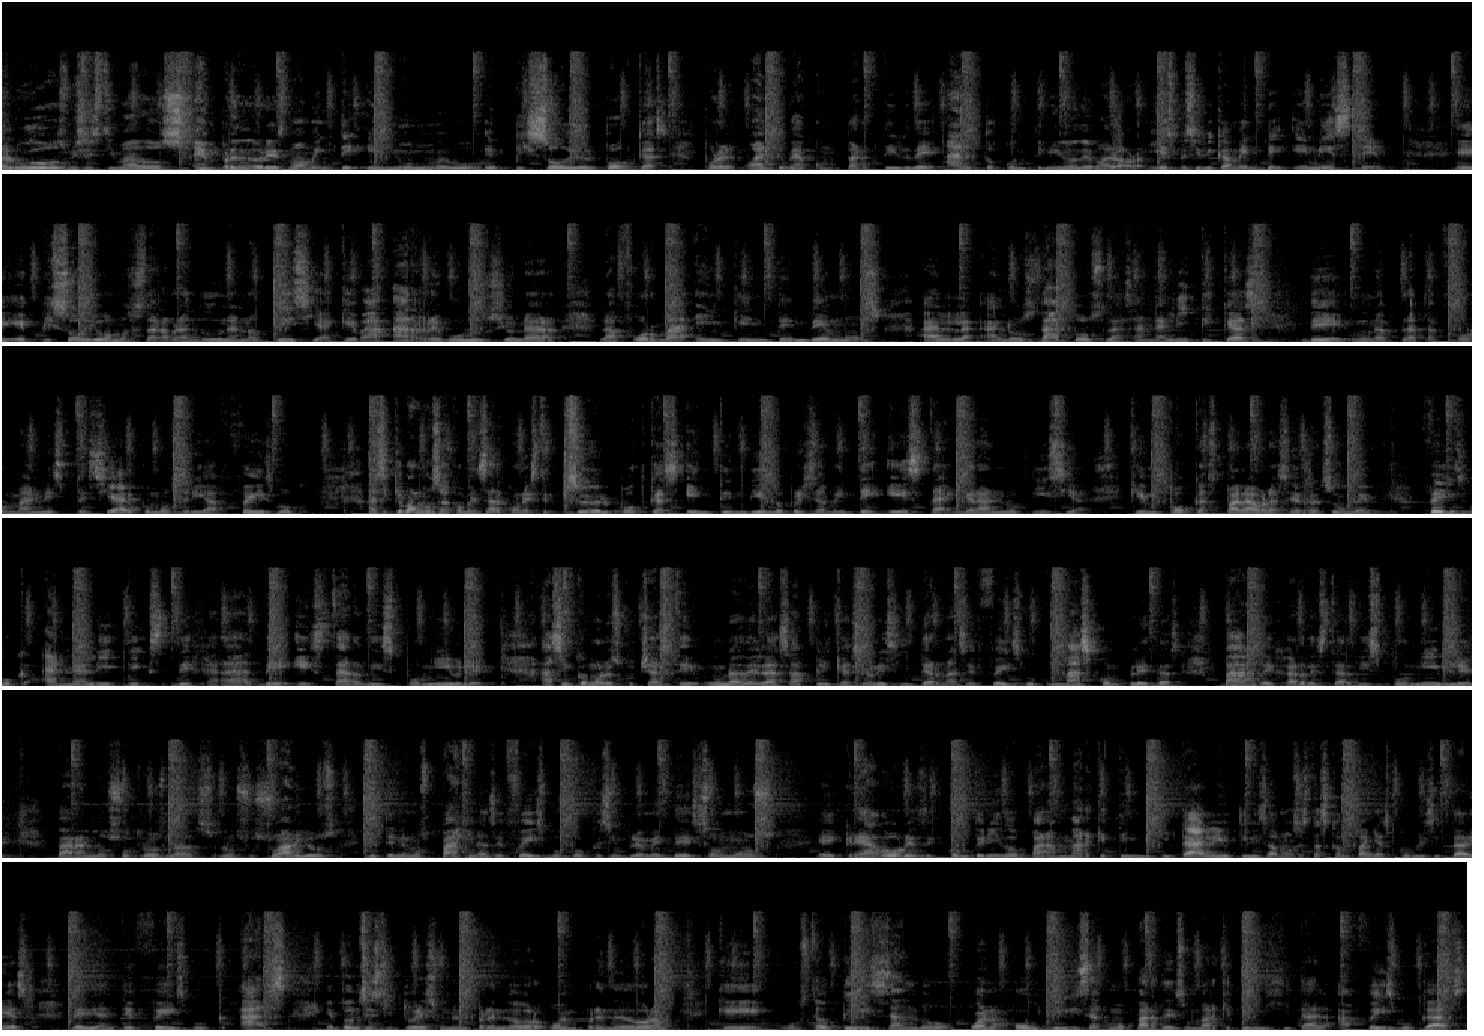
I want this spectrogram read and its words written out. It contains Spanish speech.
Saludos mis estimados emprendedores nuevamente en un nuevo episodio del podcast por el cual te voy a compartir de alto contenido de valor. Y específicamente en este eh, episodio vamos a estar hablando de una noticia que va a revolucionar la forma en que entendemos a, los datos, las analíticas de una plataforma en especial como sería Facebook. Así que vamos a comenzar con este episodio del podcast entendiendo precisamente esta gran noticia que en pocas palabras se resume. Facebook Analytics dejará de estar disponible. Así como lo escuchaste, una de las aplicaciones internas de Facebook más completas va a dejar de estar disponible para nosotros los usuarios que tenemos páginas de Facebook o que simplemente somos eh, creadores de contenido para marketing digital y utilizamos estas campañas publicitarias mediante Facebook Ads. Entonces, si tú eres un emprendedor o emprendedora que está utilizando, bueno, o utiliza como parte de su marketing digital a Facebook Ads,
